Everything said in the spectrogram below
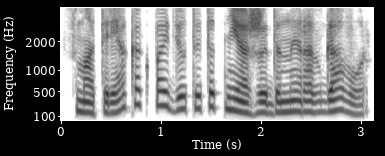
смотря как пойдет этот неожиданный разговор.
